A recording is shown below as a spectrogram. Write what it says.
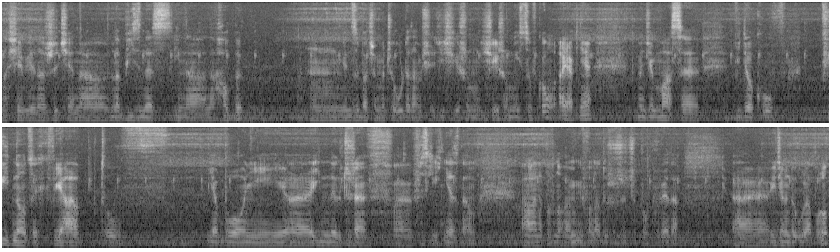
na siebie, na życie, na, na biznes i na, na hobby. Mm, Więc zobaczymy, czy uda nam się dzisiejszą, dzisiejszą miejscówką, a jak nie, to będzie masę widoków kwitnących kwiatów, jabłoni, e, innych drzew. E, wszystkich nie znam, ale na pewno Wam Iwona dużo rzeczy poopowiada. E, idziemy do Ulapolu,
